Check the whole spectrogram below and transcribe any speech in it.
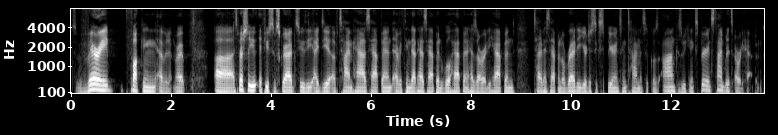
It's very fucking evident, right? Uh, especially if you subscribe to the idea of time has happened, everything that has happened will happen, has already happened, time has happened already. You're just experiencing time as it goes on because we can experience time, but it's already happened.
